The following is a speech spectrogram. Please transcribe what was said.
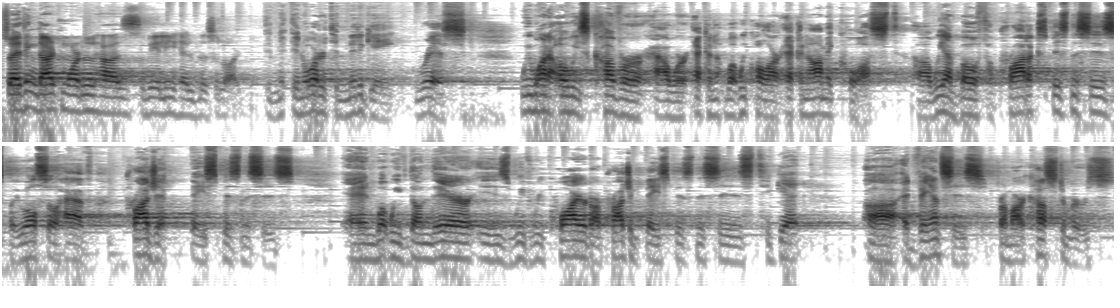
So I think that model has really helped us a lot. In, in order to mitigate risk, we want to always cover our what we call our economic cost. Uh, we have both products businesses, but we also have project-based businesses. And what we've done there is we've required our project-based businesses to get uh, advances from our customers.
